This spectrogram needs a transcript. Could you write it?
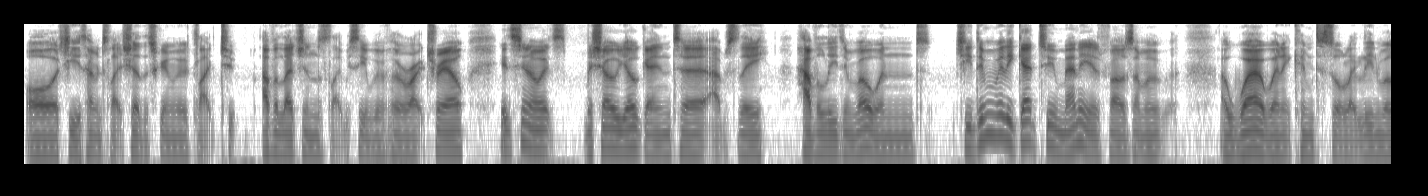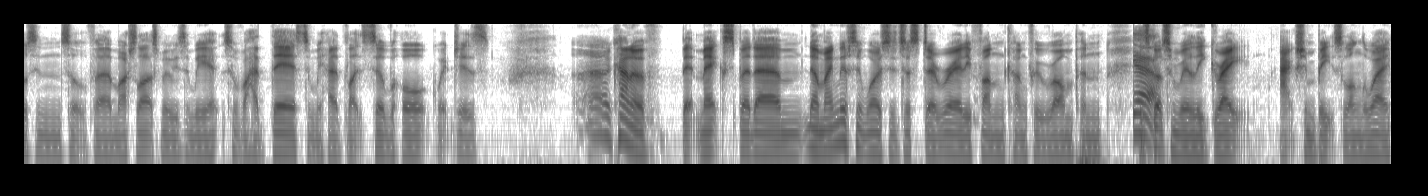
or she's having to like share the screen with like two other legends like we see with Heroic Trio. It's you know it's Michelle Yeoh getting to absolutely have a leading role and she didn't really get too many as far as I'm aware when it came to sort of like leading roles in sort of uh, martial arts movies, and we sort of had this, and we had like Silver Hawk, which is uh, kind of bit mixed, but um, no, Magnificent Warriors is just a really fun kung fu romp, and yeah. it's got some really great action beats along the way.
